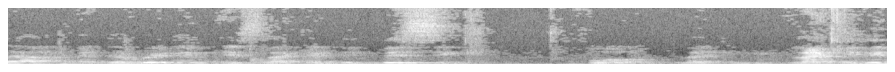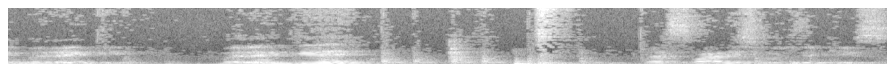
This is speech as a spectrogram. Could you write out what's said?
uh, the rhythm is like a, the basic for like, like even merengue. Merengue, the Spanish music is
